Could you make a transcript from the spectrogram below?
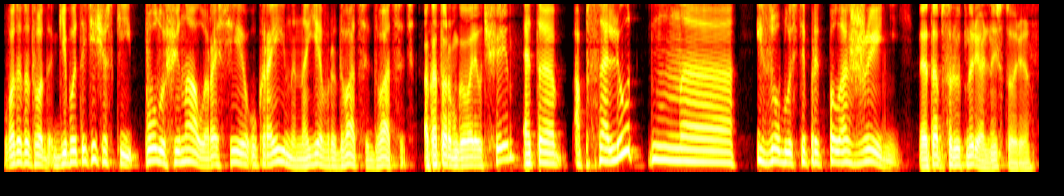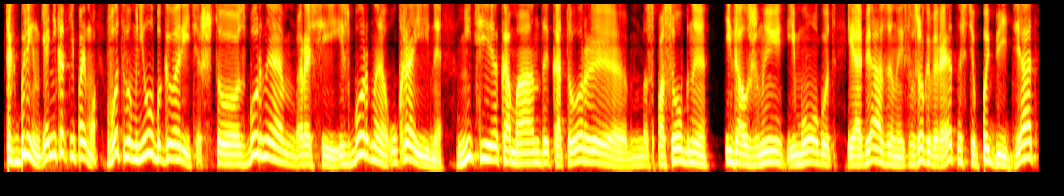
Вот этот вот гипотетический полуфинал Россия-Украина на Евро-2020. О котором говорил Чеферин? Это абсолютно из области предположений. Это абсолютно реальная история. Так, блин, я никак не пойму. Вот вы мне оба говорите, что сборная России и сборная Украины не те команды, которые способны и должны, и могут, и обязаны, и с высокой вероятностью победят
